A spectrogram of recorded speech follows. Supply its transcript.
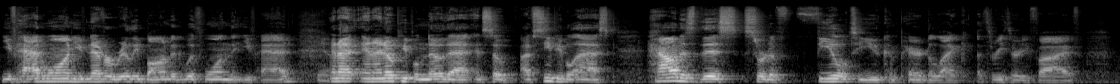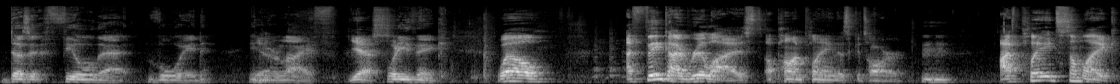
You've had one. You've never really bonded with one that you've had, Yeah. and I and I know people know that, and so I've seen people ask, how does this sort of feel to you compared to like a 335? Does it feel that void in Yeah. your life? Yes. What do you think? Well, I think I realized upon playing this guitar. Mm-hmm. I've played some like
